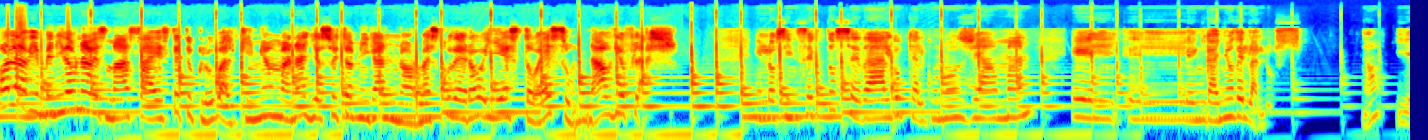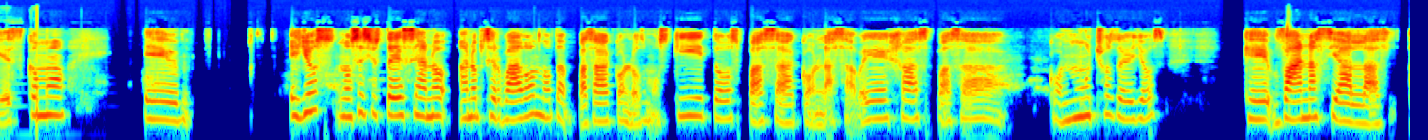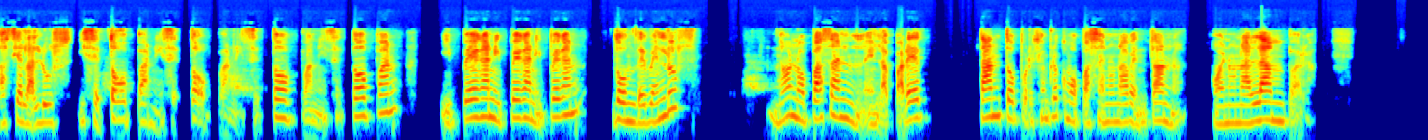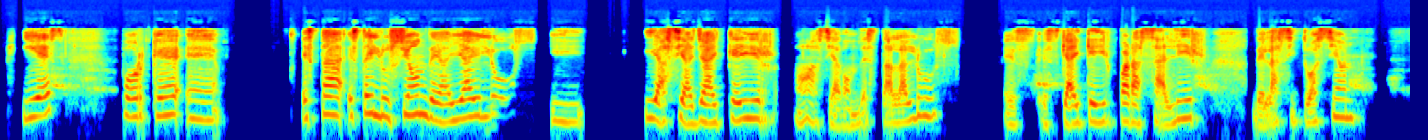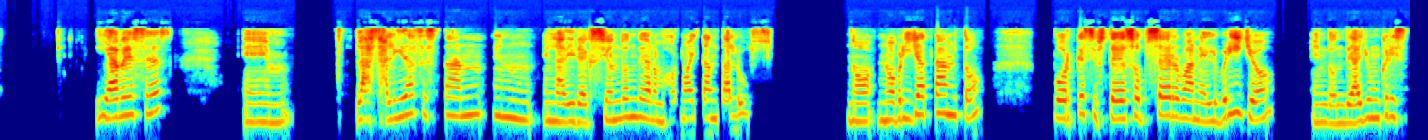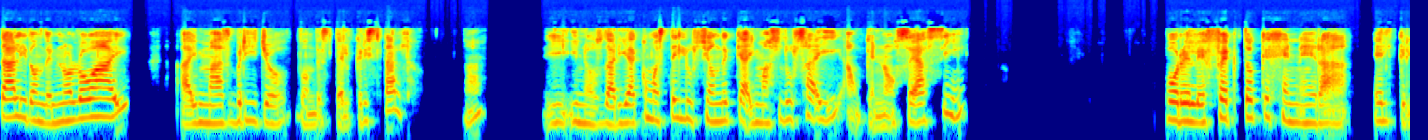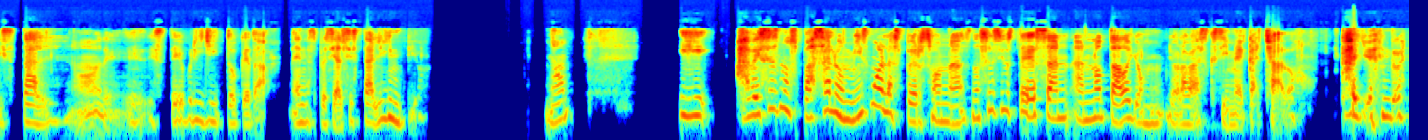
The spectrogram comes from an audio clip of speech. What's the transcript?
Hola, bienvenida una vez más a este tu club Alquimia Humana. Yo soy tu amiga Norma Escudero y esto es un audio flash. En los insectos se da algo que algunos llaman el, engaño de la luz, ¿no? Y es como eh, ellos, no sé si ustedes se han, han, observado, ¿no? Pasa con los mosquitos, pasa con las abejas, pasa con muchos de ellos que van hacia, las, hacia la luz y se topan y se topan y se topan y se topan y pegan y pegan y pegan donde ven luz. No, no pasa en, la pared tanto, por ejemplo, como pasa en una ventana o en una lámpara. Y es porque eh, esta, esta, ilusión de ahí hay luz y, y hacia allá hay que ir, ¿no? hacia donde está la luz, es, es que hay que ir para salir de la situación. Y a veces em, las salidas están en, la dirección donde a lo mejor no hay tanta luz, no, no brilla tanto, porque si ustedes observan el brillo en donde hay un cristal y donde no lo hay, hay más brillo donde está el cristal, ¿no? Y, y, nos daría como esta ilusión de que hay más luz ahí, aunque no sea así, por el efecto que genera el cristal, ¿no? Este brillito que da, en especial si está limpio, ¿no? Y a veces nos pasa lo mismo a las personas. No sé si ustedes han, notado, yo, yo, la verdad es que sí me he cachado cayendo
